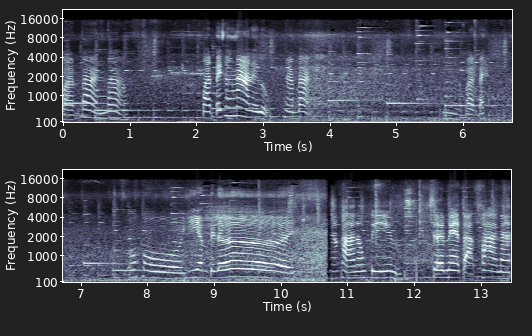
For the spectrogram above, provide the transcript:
กวาดบ้านบ้างกวาดไปข้างหน้าเลยลูกหน้าบ้านอืมกวาดไปโอ้โห เยี่ยมไปเลย นะคะ น้องฟิล์มช่วยแม่ตากผ้านะ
